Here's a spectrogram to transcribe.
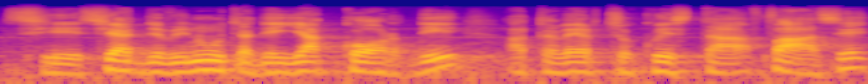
si, si, è addivenuti a degli accordi attraverso questa fase,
